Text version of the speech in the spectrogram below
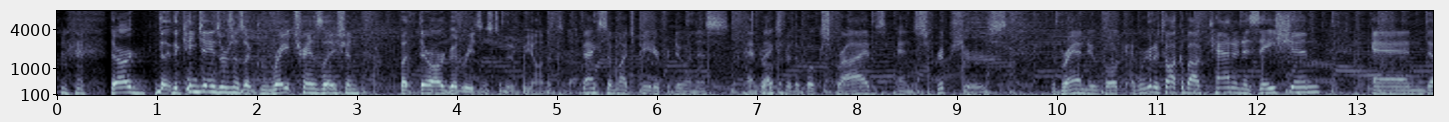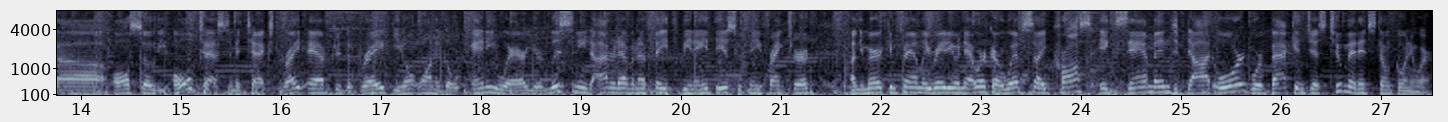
there are the, the King James version is a great translation, but there are good reasons to move beyond it today. Thanks so much, Peter, for doing this. And You're thanks welcome. for the book Scribes and Scriptures, the brand new book. And we're going to talk about canonization and uh, also the Old Testament text right after the break. You don't want to go anywhere. You're listening to I Don't Have Enough Faith to Be an Atheist with me, Frank Turek, on the American Family Radio Network. Our website, crossexamined.org. We're back in just two minutes. Don't go anywhere.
